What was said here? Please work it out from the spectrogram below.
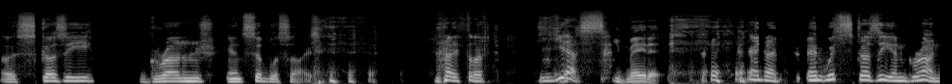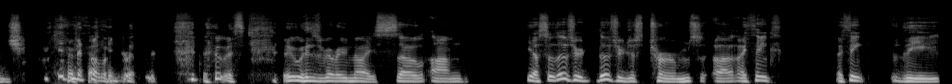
uh, scuzzy, grunge, and siblicide. I thought, yes, you've made it. and, uh, and with scuzzy and grunge, it was it was very nice. So, um, yeah, so those are those are just terms. Uh, I think, I think the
